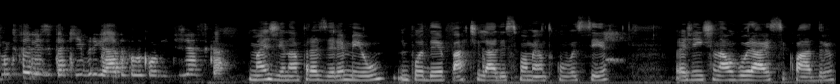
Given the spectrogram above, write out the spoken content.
Muito feliz de estar aqui. Obrigada pelo convite, Jéssica. Imagina, o prazer é meu em poder partilhar desse momento com você, para a gente inaugurar esse quadro.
